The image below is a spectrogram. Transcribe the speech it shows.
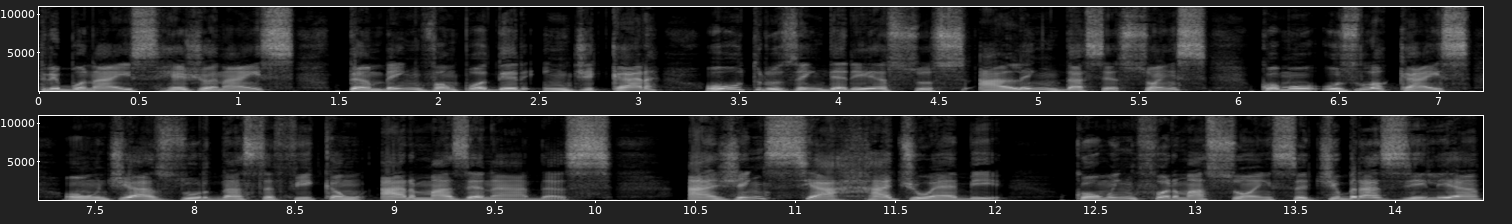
Tribunais regionais também vão poder indicar outros endereços além das sessões, como os locais onde as urnas ficam armazenadas. Agência Rádio Web, com informações de Brasília.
